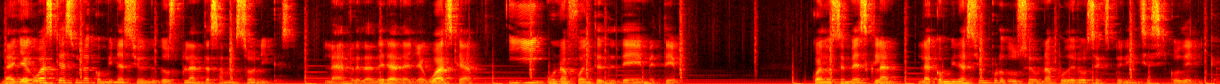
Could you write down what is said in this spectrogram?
La ayahuasca es una combinación de dos plantas amazónicas, la enredadera de ayahuasca y una fuente de DMT. Cuando se mezclan, la combinación produce una poderosa experiencia psicodélica.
